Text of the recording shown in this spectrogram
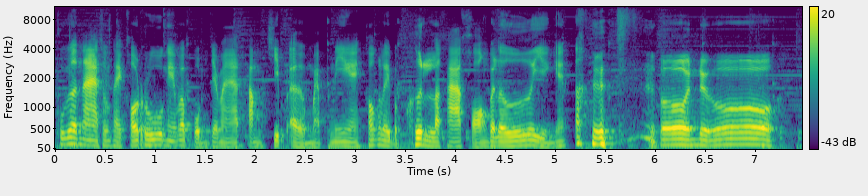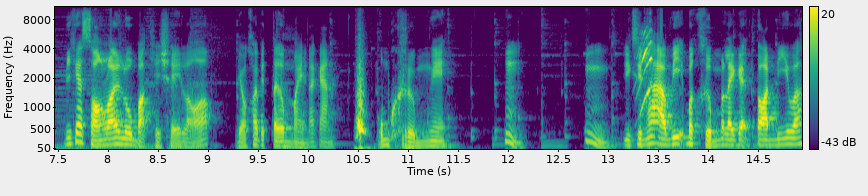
ผู้พัฒนาสงสัยเขารู้ไงว่าผมจะมาทำคลิปเออแมปนี้ไงเขาก็เลยแบบขึ้นราคาของไปเลยอย่างเงี้ย โอ้ no มีแค่ 200โลบักเฉยๆหรอ เดี๋ยวค่อยไปเติมใหม่แล้วกัน ผมขรึมไงอืมอืมอีก15วิมาขรึมอะไรกันตอนนี้วะ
